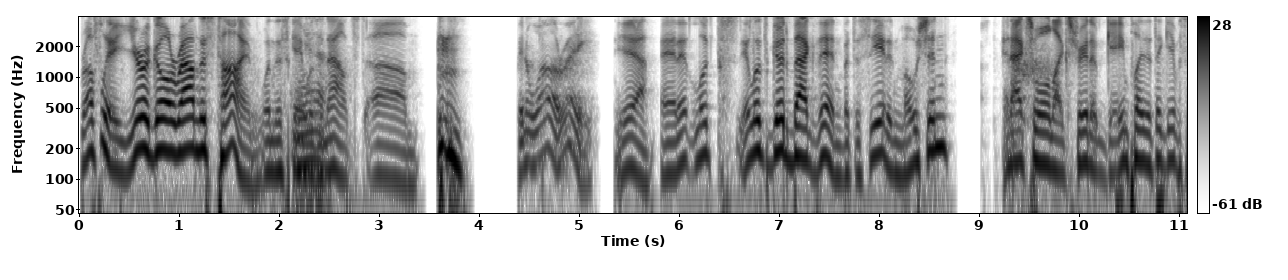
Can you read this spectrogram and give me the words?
roughly a year ago around this time when this game was announced. Um, Been a while already. yeah, and it looked it looked good back then, but to see it in motion, an actual like straight up gameplay that they gave us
